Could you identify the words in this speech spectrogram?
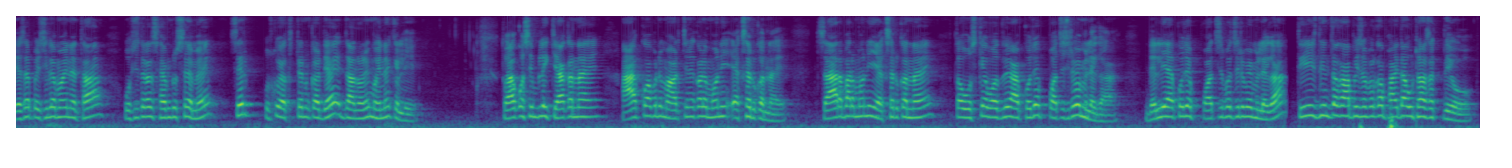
जैसा पिछले महीने था, उसी तरह सेम टू सेम है, सिर्फ़ उसको एक्सटेंड कर दिया है जनवरी महीने के लिए। तो आपको सिंपली क्या करना है? आपको अपने मार्जिन अकाउंट मनी एक्सेप्ट करना है। चार बार मनी एक्सेप्ट करना है तो उसके बदले आपको जो पच्चीस रुपये मिलेगा। डेली आपको जो पच्चीस पच्चीस रुपये मिलेगा, तीस दिन तक आप इस ऑफ़र का फ़ायदा उठा सकते हो।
